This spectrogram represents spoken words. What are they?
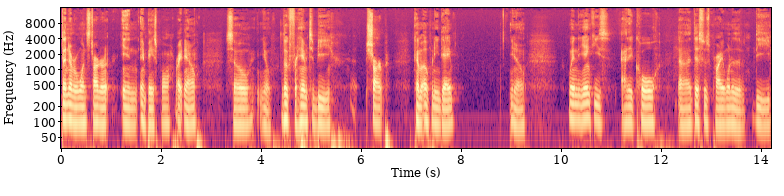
the number one starter in in baseball right now. So you know, look for him to be sharp come opening day. You know, when the Yankees added Cole, uh, this was probably one of the the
